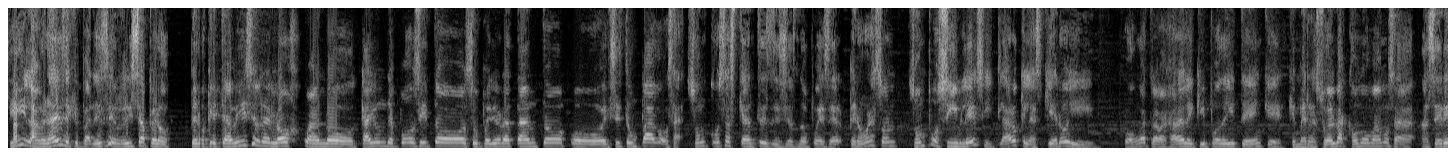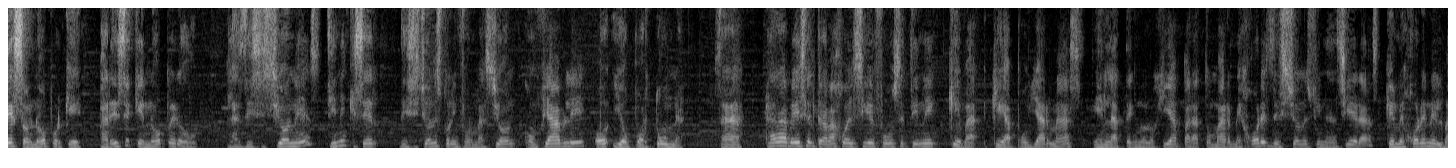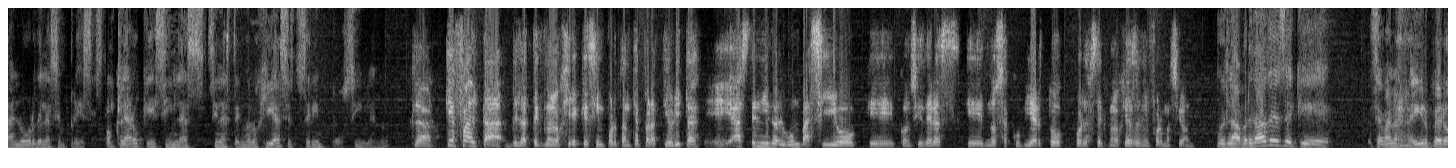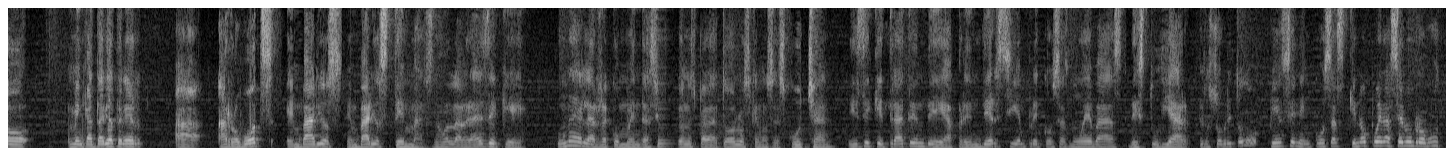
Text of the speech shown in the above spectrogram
Sí, la verdad es que parece risa, pero, pero que te avise el reloj cuando cae un depósito superior a tanto o existe un pago. O sea, son cosas que antes decías no puede ser, pero ahora son, son posibles y claro que las quiero y pongo a trabajar al equipo de IT en que, me resuelva cómo vamos a hacer eso, ¿no? Porque parece que no, pero las decisiones tienen que ser decisiones con información confiable y oportuna. O sea, cada vez el trabajo del CFO se tiene que, que, apoyar más en la tecnología para tomar mejores decisiones financieras que mejoren el valor de las empresas. Y claro que sin las, sin las tecnologías esto sería imposible, ¿no? Claro. ¿Qué falta de la tecnología que es importante para ti ahorita? Eh, ¿Has tenido algún vacío que consideras que no se ha cubierto por las tecnologías de la información? Pues la verdad es de que se van a reír, pero me encantaría tener a, a robots en varios, en varios temas, ¿no? La verdad es de que una de las recomendaciones para todos los que nos escuchan es de que traten de aprender siempre cosas nuevas, de estudiar, pero sobre todo piensen en cosas que no pueda hacer un robot,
